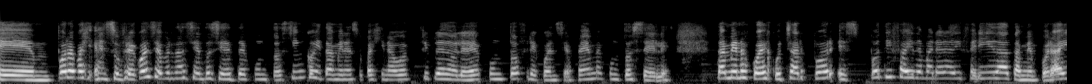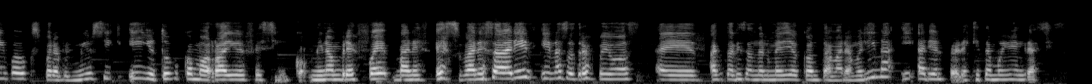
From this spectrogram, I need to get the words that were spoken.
eh, por en su frecuencia, perdón, 107.5 y también en su página web www.frecuenciafm.cl. También nos puede escuchar por Spotify de manera diferida, también por iVoox, por Apple Music y YouTube como Radio F5. Mi nombre fue Vanessa, es Vanessa Barín y nosotros fuimos eh, actualizando el medio con Tamara Molina y Ariel Flores. Que estén muy bien, gracias.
